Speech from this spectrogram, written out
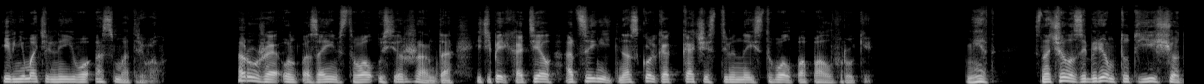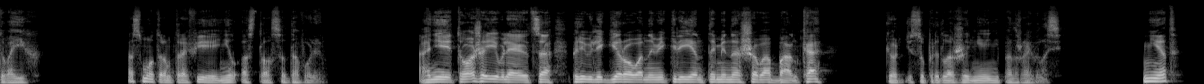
и внимательно его осматривал. Оружие он позаимствовал у сержанта и теперь хотел оценить, насколько качественный ствол попал в руки. «Нет, сначала заберем тут еще двоих». Осмотром трофея Нил остался доволен. «Они тоже являются привилегированными клиентами нашего банка?» Кёрдису предложение не понравилось. «Нет».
